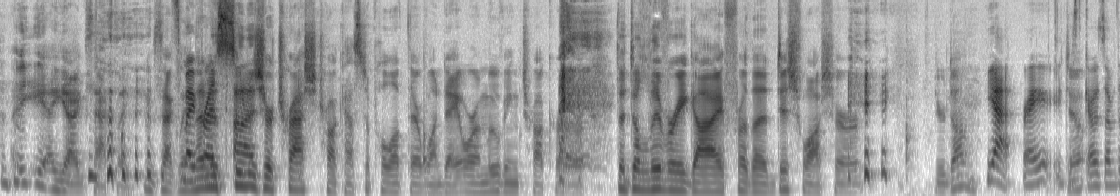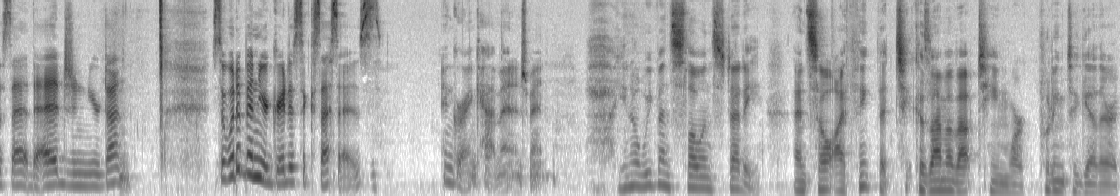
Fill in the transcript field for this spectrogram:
Uh, yeah, yeah, exactly. Exactly. my and then as soon as your trash truck has to pull up there one day, or a moving truck, or the delivery guy for the dishwasher, you're done. Yeah, right? It just Yep. goes over the edge, and you're done. So, what have been your greatest successes in growing Cap management? You know, we've been slow and steady. And so I think that, because I'm about teamwork, putting together a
